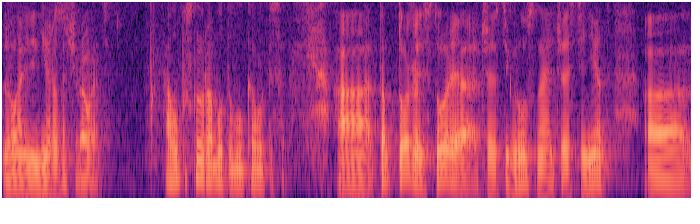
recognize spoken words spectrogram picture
желание не разочаровать. А выпускную работу вы у кого писали? А, там тоже история, отчасти грустная, отчасти нет. А,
